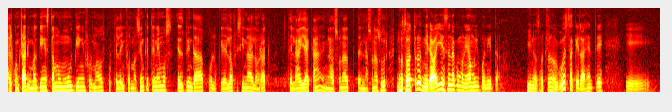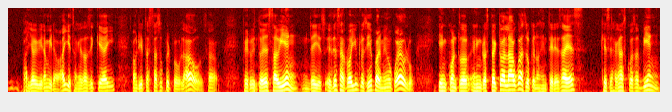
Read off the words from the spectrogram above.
al contrario, más bien estamos muy bien informados porque la información que tenemos es brindada por lo que es la oficina de la ORAC, de la IA acá, en la zona, en la zona sur. Nosotros, Miravalle es una comunidad muy bonita y nosotros nos gusta que la gente eh, vaya a vivir a Miravalle, es así que ahí ahorita está súper poblado, o sea, pero entonces está bien, es, desarrollo inclusive para el mismo pueblo. Y en cuanto en respecto al agua, lo que nos interesa es que se hagan las cosas bien,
